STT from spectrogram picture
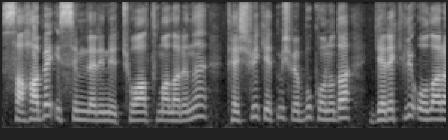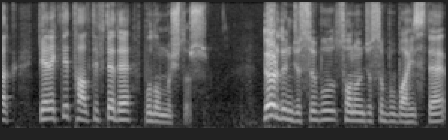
sahabe isimlerini çoğaltmalarını teşvik etmiş ve bu konuda gerekli olarak gerekli taltifte de bulunmuştur. Dördüncüsü bu sonuncusu bu bahiste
